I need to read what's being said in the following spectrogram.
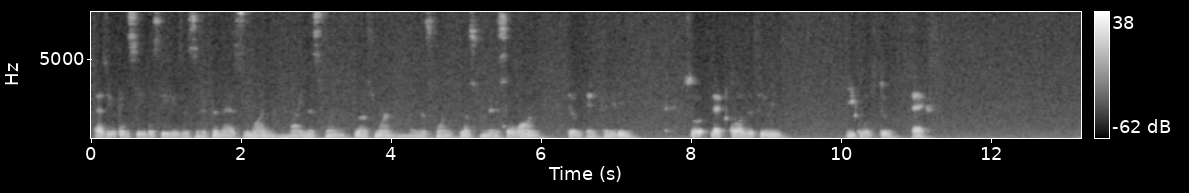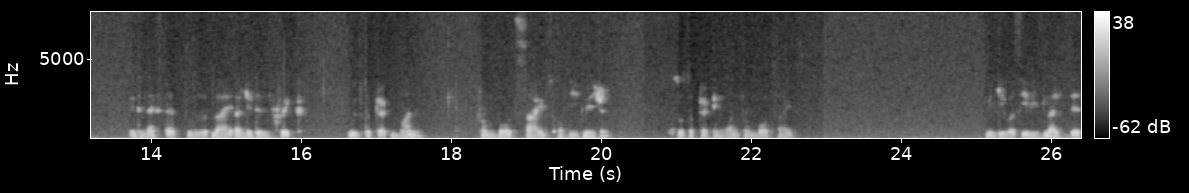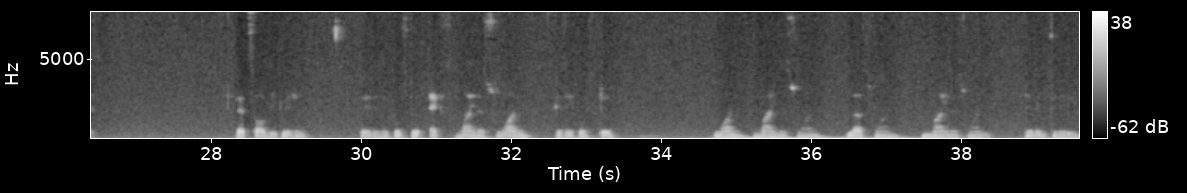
As you can see the series is written as 1 minus 1 plus 1 minus 1 plus 1 and so on till infinity so let's call the series equals to x. In the next step, we will apply a little trick. We'll subtract 1 from both sides of the equation. So subtracting 1 from both sides will give a series like this. Let's solve the equation. So it is equals to x minus 1 is equals to 1 minus 1 plus 1 minus 1 till infinity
